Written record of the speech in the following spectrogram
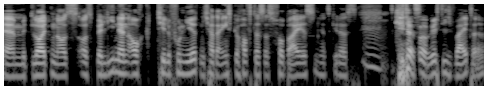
äh, mit Leuten aus, aus Berlin dann auch telefoniert und ich hatte eigentlich gehofft, dass das vorbei ist und jetzt geht das, Mhm. jetzt geht das auch richtig weiter.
